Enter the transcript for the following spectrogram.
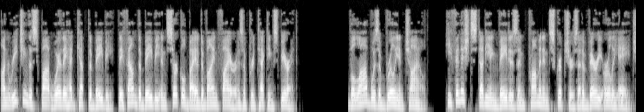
On reaching the spot where they had kept the baby, they found the baby encircled by a divine fire as a protecting spirit. Vallabh was a brilliant child. He finished studying Vedas and prominent scriptures at a very early age.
